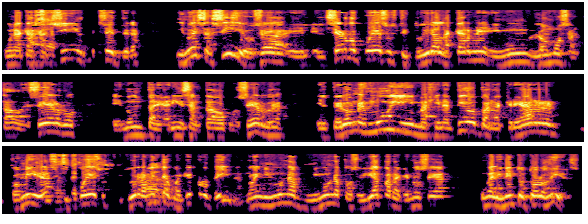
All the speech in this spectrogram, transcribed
una caja china, etcétera. Y no es así, o sea, el, el, cerdo puede sustituir a la carne en un lomo saltado de cerdo, en un tallarín saltado con cerdo. O sea, el Perón no es muy imaginativo para crear comidas y puede sustituir realmente a cualquier proteína. No hay ninguna, ninguna posibilidad para que no sea un alimento todos los días.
